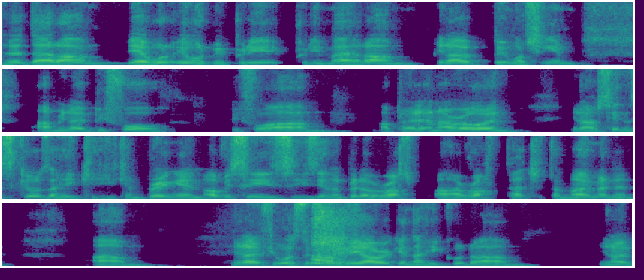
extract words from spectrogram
heard that. Um, yeah, it would, it would be pretty pretty mad. Um, you know, been watching him. Um, you know, before before um, I played at NRL, and you know I've seen the skills that he he can bring, and obviously he's he's in a bit of a rough uh, rough patch at the moment, and um, you know if he was to come here, I reckon that he could um, you know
